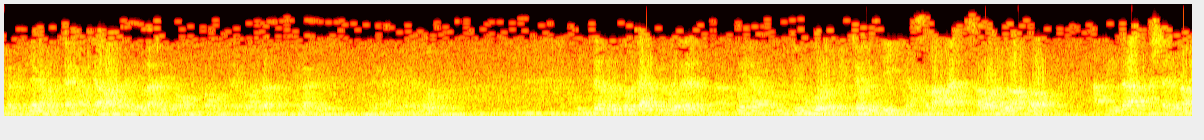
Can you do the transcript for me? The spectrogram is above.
Jadi kita jangan, jangan menyalahkan dia pula. Dia oh, kau tak ikut masa Berlaku Jangan dia menurut kita berpegang kepada apa yang jumhur, majoriti, yang selamat, sawadul Allah, akidah, asyairah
